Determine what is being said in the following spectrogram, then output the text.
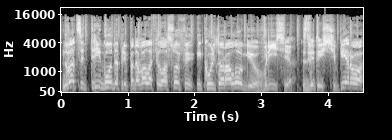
23 года преподавала философию и культурологию в РИСе. С 2001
